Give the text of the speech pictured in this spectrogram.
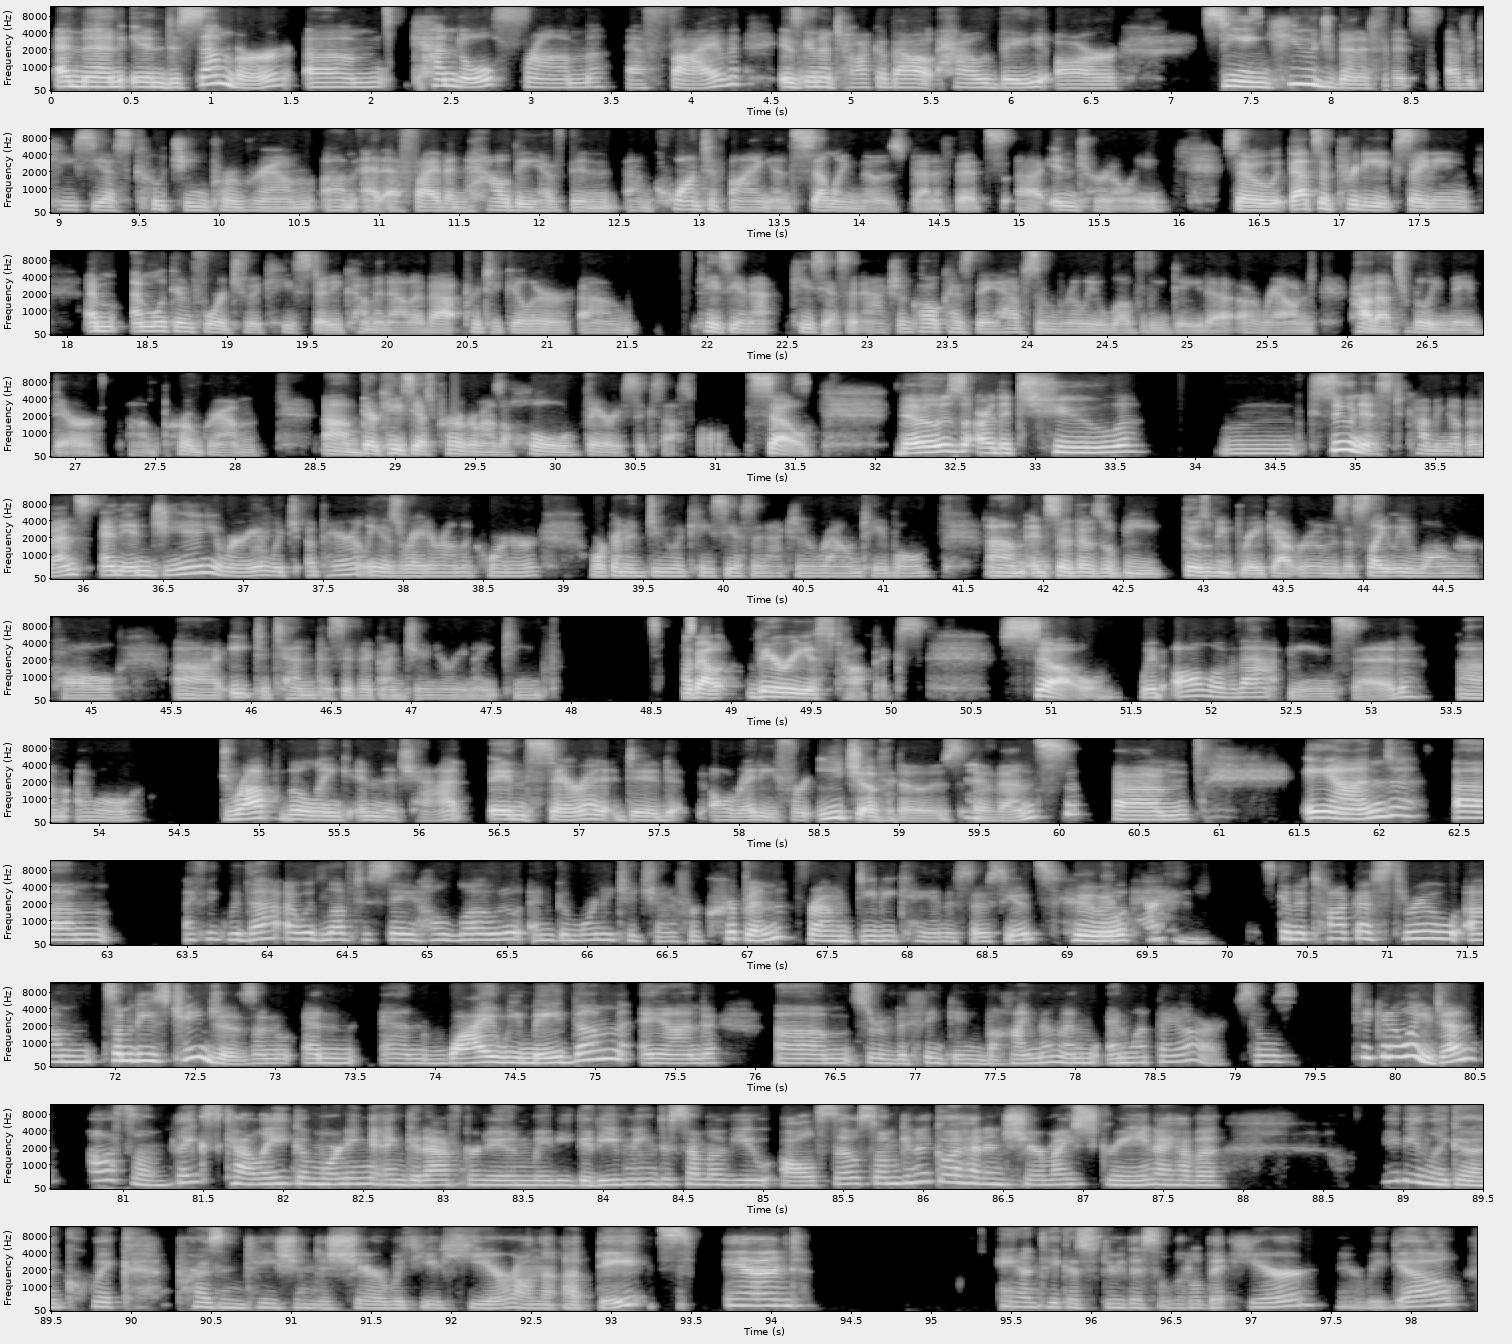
And then in December, um, Kendall from F5 is going to talk about how they are seeing huge benefits of a KCS coaching program um, at F5 and how they have been um, quantifying and selling those benefits uh, internally. So that's a pretty exciting, I'm, I'm looking forward to a case study coming out of that particular um, KCS in action call because they have some really lovely data around how mm-hmm. that's really made their um, program, um, their KCS program as a whole very successful. So those are the two um, soonest coming up events. And in January, which apparently is right around the corner, we're going to do a KCS in action roundtable. Um, and so those will be those will be breakout rooms, a slightly longer call, uh, 8 to 10 Pacific on January 19th about various topics. So with all of that being said, um, I will drop the link in the chat and Sarah did already for each of those events. Um, and um, I think with that, I would love to say hello and good morning to Jennifer Crippen from DBK and Associates, who is going to talk us through um, some of these changes and, and, and why we made them and um, sort of the thinking behind them and, and what they are. So take it away, Jen. Awesome. Thanks, Kelly. Good morning and good afternoon, maybe good evening to some of you also. So I'm going to go ahead and share my screen. I have a maybe like a quick presentation to share with you here on the updates and and take us through this a little bit here. There we go.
